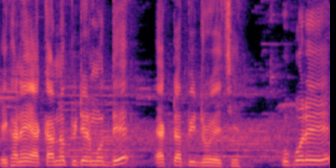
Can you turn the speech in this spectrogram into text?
এখানে একান্ন পিঠের মধ্যে একটা পিঠ রয়েছে। উপরে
